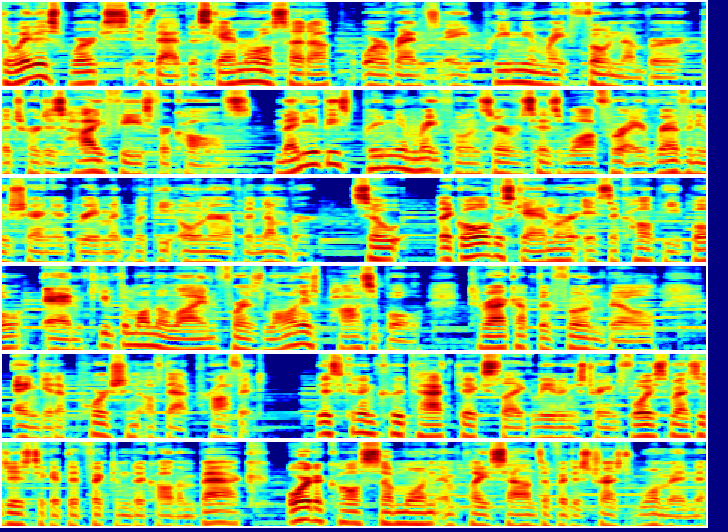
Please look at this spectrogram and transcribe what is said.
The way this works is that the scammer will set up or rent a premium rate phone number that charges high fees for calls. Many of these premium rate phone services will offer a revenue sharing agreement with the owner of the number. So the goal of the scammer is to call people and keep them on the line for as long as possible to rack up their phone bill and get a portion of that profit. This could include tactics like leaving strange voice messages to get the victim to call them back, or to call someone and play sounds of a distressed woman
